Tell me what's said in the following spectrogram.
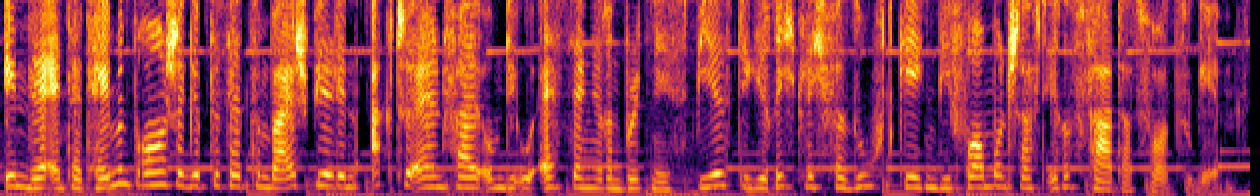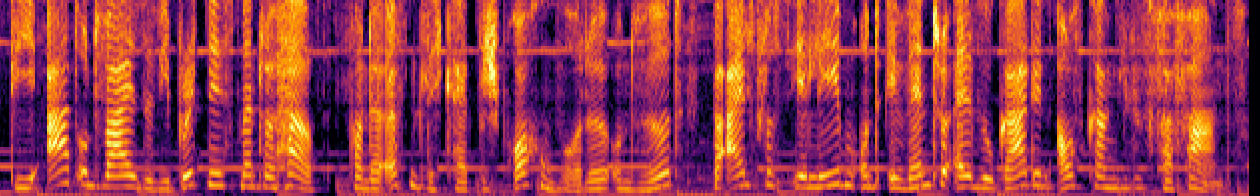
In der Entertainment-Branche gibt es ja zum Beispiel den aktuellen Fall um die US-Sängerin Britney Spears, die gerichtlich versucht, gegen die Vormundschaft ihres Vaters vorzugehen. Die Art und Weise, wie Britneys Mental Health von der Öffentlichkeit besprochen wurde und wird, beeinflusst ihr Leben und eventuell sogar den Ausgang dieses Verfahrens.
